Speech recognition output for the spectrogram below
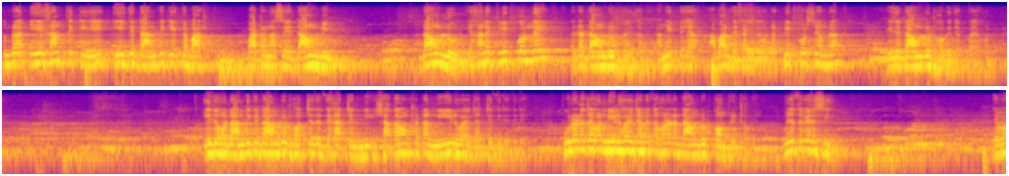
তোমরা এখান থেকে এই যে ডান দিকে একটা বাটন আছে ডাউন লিঙ্ক ডাউনলোড, এখানে ক্লিক করলেই এটা ডাউনলোড হয়ে যাবে। আমি একটা আবার দেখাই দেবো, ওটা ক্লিক করছি আমরা, এই যে ডাউনলোড হবে দেখবা এখন। এই দেখো, ডান দিকে ডাউনলোড হচ্ছে যে দেখাচ্ছে সাদা অংশটা নীল হয়ে যাচ্ছে ধীরে ধীরে। পুরোটা যখন নীল হয়ে যাবে, তখন এটা ডাউনলোড কমপ্লিট হবে। বুঝতে পেরেছি? এবং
